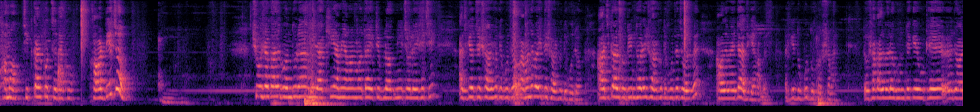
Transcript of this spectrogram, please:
থামো, চিৎকার করছে, দেখো। খাবার দিয়েছ? শুভ সকাল, বন্ধুরা, আমি রাখি। আমি আমার মতো একটি ব্লগ নিয়ে চলে এসেছি। আজকে হচ্ছে সরস্বতী পুজো, আমাদের বাড়িতে সরস্বতী পুজো। আজকাল দুদিন ধরেই সরস্বতী পুজো চলবে, আমাদের বাড়িতে আজকে হবে। আজকে দুপুর দুটোর সময়। তো সকালবেলা ঘুম থেকে উঠে জল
